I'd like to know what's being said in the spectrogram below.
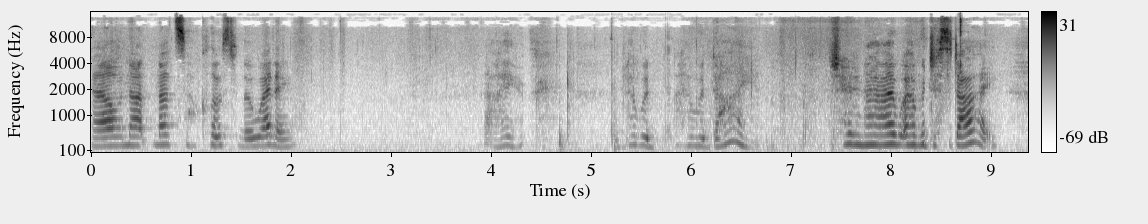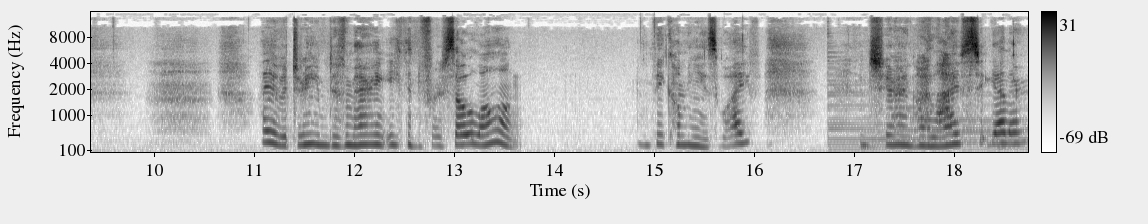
Now, not not so close to the wedding. I I would I would die. Sheridan, I I, I would just die. I have dreamed of marrying Ethan for so long. Becoming his wife and sharing our lives together.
